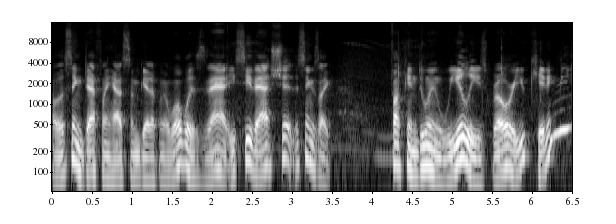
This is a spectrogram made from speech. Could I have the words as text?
Oh, this thing definitely has some get up. And go- What was that? You see that shit? This thing's like fucking doing wheelies, bro. Are you kidding me?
